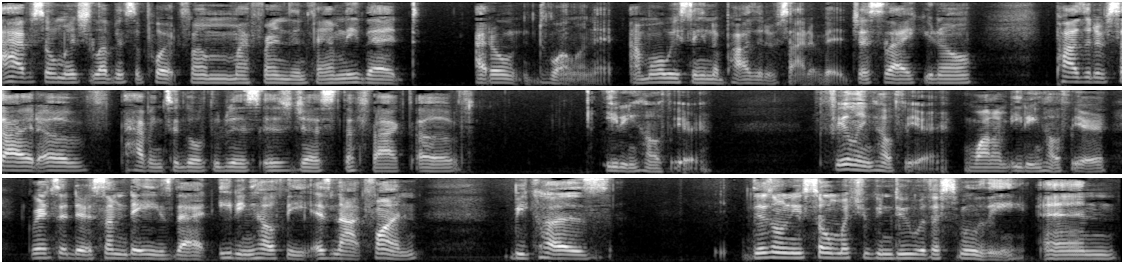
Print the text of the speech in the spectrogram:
I have so much love and support from my friends and family that I don't dwell on it. I'm always seeing the positive side of it. Just like, you know, positive side of having to go through this is just the fact of eating healthier, feeling healthier while I'm eating healthier. Granted, there's some days that eating healthy is not fun because there's only so much you can do with a smoothie and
